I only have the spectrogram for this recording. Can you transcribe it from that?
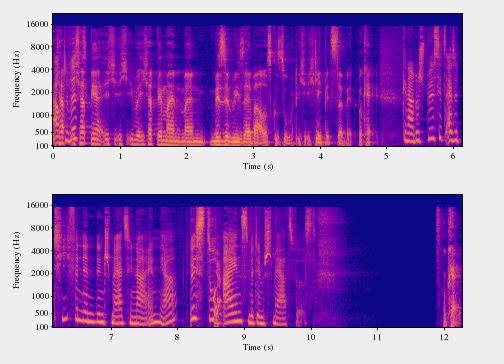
habe hab, Du hab mir, ich, ich, ich hab mir mein, mein Misery selber ausgesucht. Ich, ich lebe jetzt damit. Okay. genau, du spürst jetzt also tief in den, den Schmerz hinein, ja? Bis du Ja. eins mit dem Schmerz wirst. Okay.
